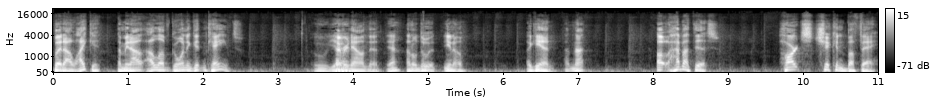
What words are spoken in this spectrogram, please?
but I like it. I mean, I, I love going and getting Cane's Ooh, yeah. every now and then. Yeah. I don't do it. You know, again, I'm not. Oh, how about this? Hart's Chicken Buffet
